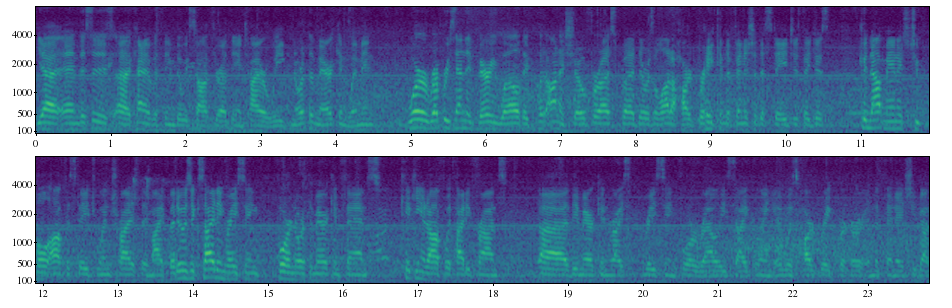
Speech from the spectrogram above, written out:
Yeah, and this is uh, kind of a theme that we saw throughout the entire week. North American women were represented very well. They put on a show for us, but there was a lot of heartbreak in the finish of the stages. They just could not manage to pull off a stage win, try as they might. But it was exciting racing for North American fans, kicking it off with Heidi Franz, uh, the American race, racing for rally cycling. It was heartbreak for her in the finish. She got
